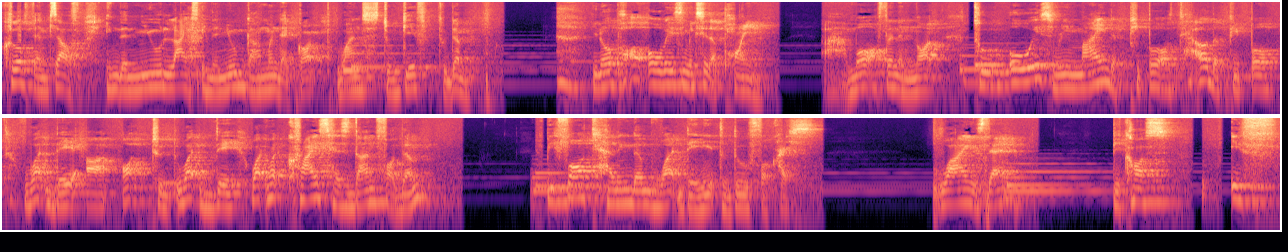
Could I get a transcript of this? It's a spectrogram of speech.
clothe themselves in the new life, in the new garment that God wants to give to them. You know, Paul always makes it a point uh, more often than not, to always remind the people or tell the people what they are ought to what they what, what Christ has done for them before telling them what they need to do for Christ. Why is that? Because if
